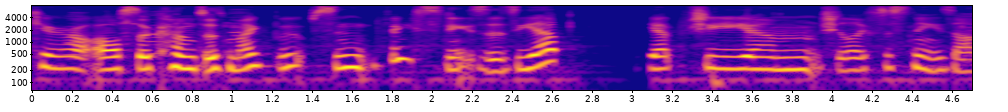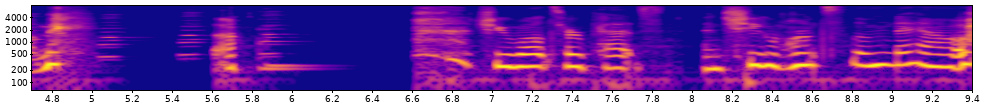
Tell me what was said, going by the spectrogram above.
Kira also comes with Mike boops and face sneezes. Yep, yep. She um she likes to sneeze on me. so she wants her pets, and she wants them now.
